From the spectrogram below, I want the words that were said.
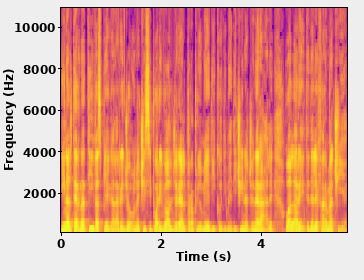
In alternativa, spiega la Regione, ci si può rivolgere al proprio medico di medicina generale o alla rete delle farmacie,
